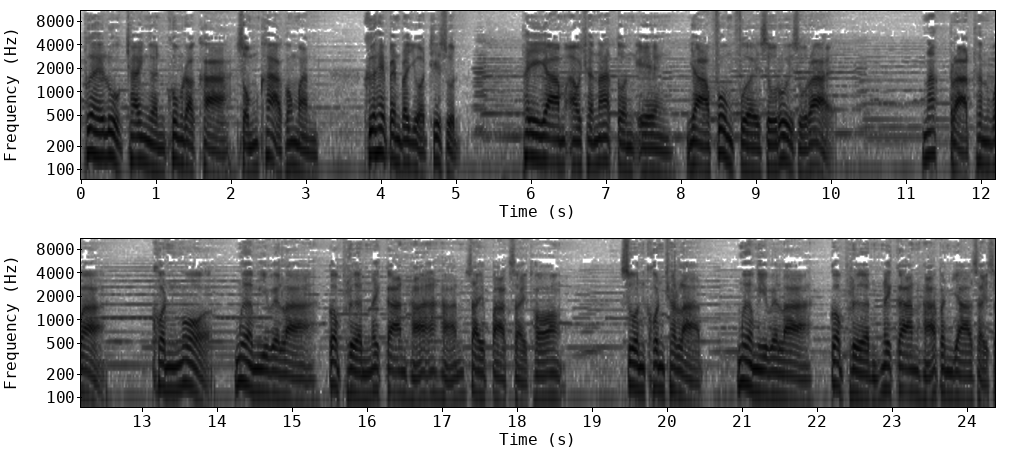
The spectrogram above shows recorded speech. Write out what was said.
เพื่อให้ลูกใช้เงินคุ้มราคาสมค่าของมัน คือให้เป็นประโยชน์ที่สุด พยายามเอาชนะตนเอง อย่าฟุ่มเฟือยสุรุ่ยสุร่าย นักปราชญ์ท่านว่า คนโง่เมื่อมีเวลาก็เพลินในการหาอาหารใส่ปากใส่ท้อง ส่วนคนฉลาดเมื่อมีเวลาก็เพลินในการหาปัญญาใส่ส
